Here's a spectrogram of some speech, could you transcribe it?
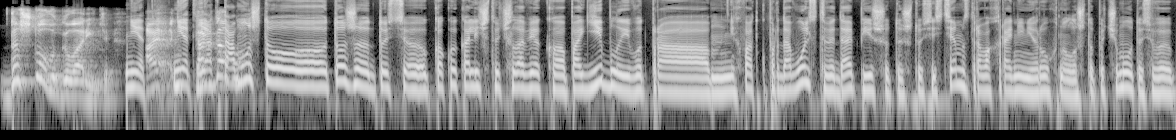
Да что вы говорите? Нет, а нет, я к тому, что тоже, то есть э, какое количество человек э, погибло, и вот про нехватку продовольствия, да, пишут, и что система здравоохранения рухнула, что почему, то есть вы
